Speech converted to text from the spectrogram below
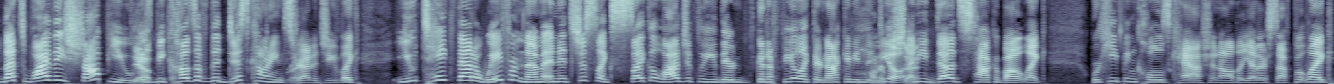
that's why they shop you is because of the discounting strategy. Like you take that away from them, and it's just like psychologically they're gonna feel like they're not getting the deal. 100%. And he does talk about like we're keeping Kohl's cash and all the other stuff, but like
